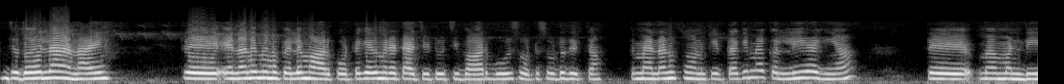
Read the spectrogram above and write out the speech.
ਜਦੋਂ ਇਹ ਲੈਣ ਆਏ ਤੇ ਇਹਨਾਂ ਨੇ ਮੈਨੂੰ ਪਹਿਲੇ ਮਾਰ ਕੁੱਟ ਕੇ ਤੇ ਮੇਰਾ ਟੈਚੀ ਟੂਚੀ ਬਾਹਰ ਬੂਰ ਸੁੱਟ ਸੁੱਟ ਦਿੱਤਾ। ਤੇ ਮੈਂ ਇਹਨਾਂ ਨੂੰ ਫੋਨ ਕੀਤਾ ਕਿ ਮੈਂ ਇਕੱਲੀ ਹੈਗੀ ਆ ਤੇ ਮੈਂ ਮੰਡੀ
